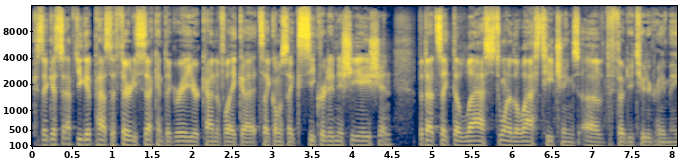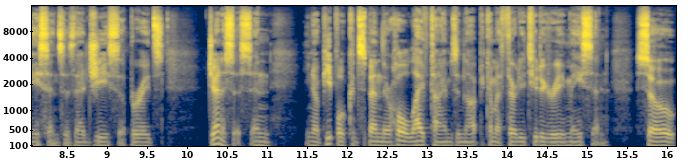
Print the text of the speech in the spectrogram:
because I guess after you get past the 32nd degree, you're kind of like a, it's like almost like secret initiation. But that's like the last one of the last teachings of the 32 degree Masons is that G separates Genesis and you know, people could spend their whole lifetimes and not become a 32 degree Mason. So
